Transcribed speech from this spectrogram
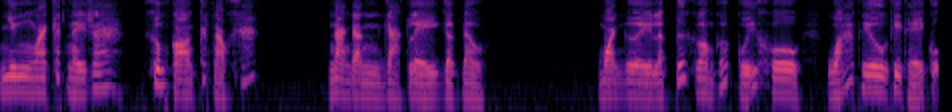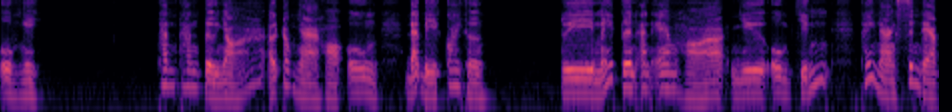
nhưng ngoài cách này ra, không còn cách nào khác. Nàng đành gạt lệ gật đầu. Mọi người lập tức gom góp củi khô, quá thiêu thi thể của ôn nghi. Thanh Thanh từ nhỏ ở trong nhà họ ôn đã bị coi thường. Tuy mấy tên anh em họ như ôn chính thấy nàng xinh đẹp,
